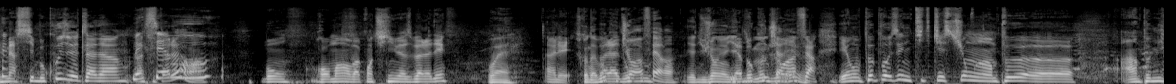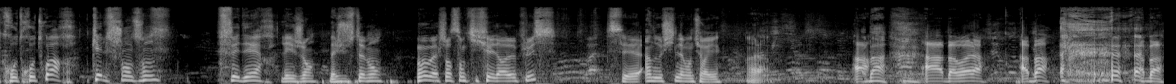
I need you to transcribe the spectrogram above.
Merci beaucoup Svetlana. Merci tout à, vous. Bon, Romain, on va continuer à se balader. Ouais. Allez. Parce qu'on a beaucoup de gens à faire. hein. Il y a du gens, il y a, Il y a du beaucoup monde de gens à faire. Et on peut poser une petite question un peu, euh, un peu micro-trottoir. Quelle chanson fédère les gens Bah justement, moi ma chanson qui fédère le plus, c'est Indochine l'aventurier. Voilà. Ah. bah. Ah bah voilà. Ah bah. ah bah.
